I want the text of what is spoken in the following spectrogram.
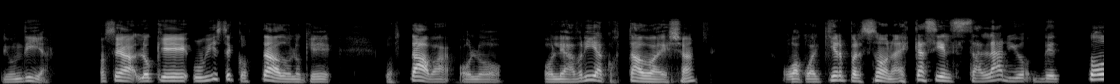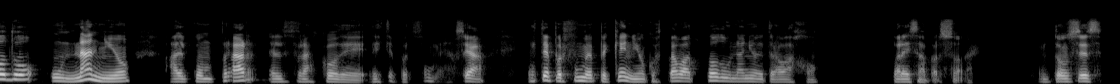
de un día. O sea, lo que hubiese costado, lo que costaba o, lo, o le habría costado a ella o a cualquier persona, es casi el salario de todo un año al comprar el frasco de, de este perfume. O sea, este perfume pequeño costaba todo un año de trabajo para esa persona. Entonces,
